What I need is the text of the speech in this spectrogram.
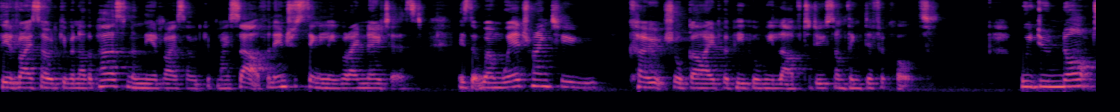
the advice I would give another person and the advice I would give myself. And interestingly, what I noticed is that when we're trying to coach or guide the people we love to do something difficult, we do not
